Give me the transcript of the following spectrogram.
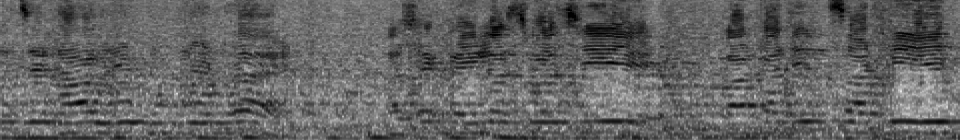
काकाजींचं नाव हे खूप मोठं आहे. अशा कैलासवासी काकाजींसाठी एक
